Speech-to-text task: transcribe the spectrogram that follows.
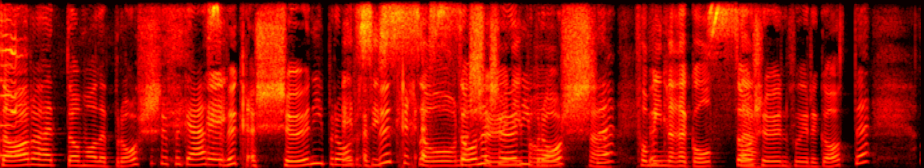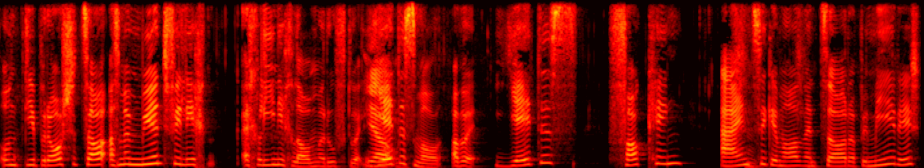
Sarah hat da mal eine Brosche vergessen. Hey. Wirklich eine schöne Brosche. Ist Wirklich so eine, so eine schöne schöne Brosche. Brosche von meiner Gotte. So schön von ihrer Gotte. Und die Brosche, also wir müssen vielleicht eine kleine Klammer auftun. Ja. Jedes Mal. Aber jedes fucking einzige Mal, wenn Sarah bei mir ist,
